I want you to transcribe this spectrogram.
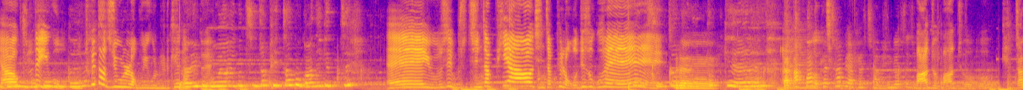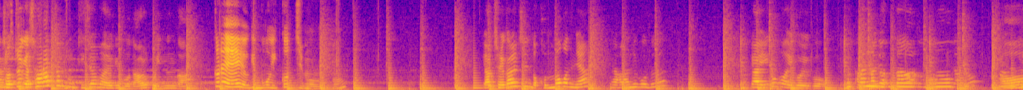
야 근데 이거 어떻게 다 지우려고 이걸 이렇게 야 이거 해놨대? 뭐야? 이거 진짜 피 자국 아니겠지? 에이 요새 무슨 진짜 피야 진짜 피를 어디서 구해 그래. 어떡해. 야 딱 봐도 케찹이야 케찹. 신경 쓰지 마. 맞아 맞아 어? 야 저쪽에 서랍장 좀 뒤져봐. 여기 뭐 나올 거 있는가? 그래 여기 뭐 있겠지 뭐 어? 야 제갈진 너 겁먹었냐? 야 아니거든. 야 이거 봐 이거 이거. 야, 빨리 갔다 와. 어, 어.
